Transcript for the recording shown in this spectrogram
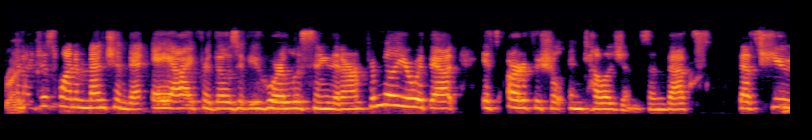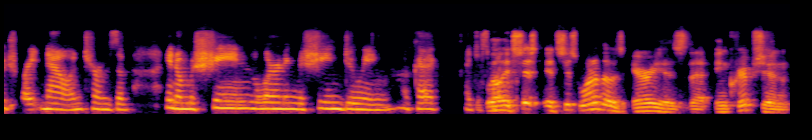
Right. And I just want to mention that AI, for those of you who are listening that aren't familiar with that, it's artificial intelligence, and that's that's huge right now in terms of you know machine learning, machine doing. Okay, I just well, it's just it's just one of those areas that encryption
